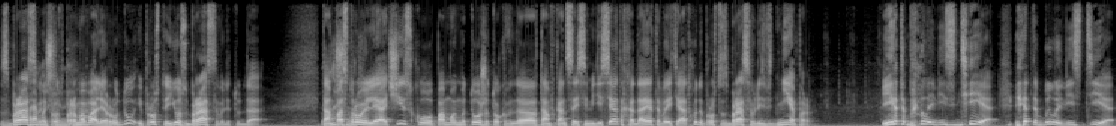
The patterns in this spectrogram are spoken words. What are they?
сбрасывали, просто промывали руду и просто ее сбрасывали туда. Там Кошмар. построили очистку, по-моему, тоже только э, там в конце 70-х, а до этого эти отходы просто сбрасывались в Днепр. И это было везде. Это было везде.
